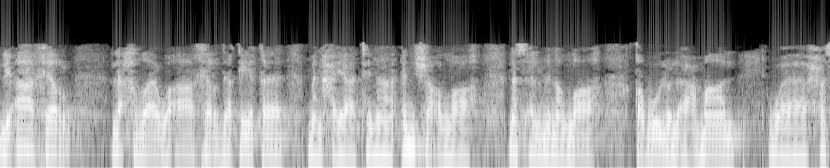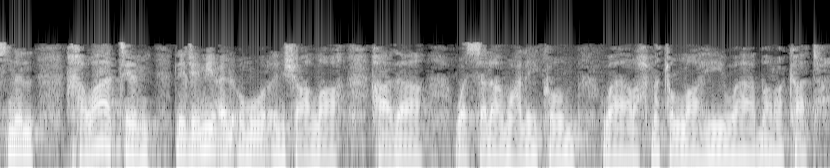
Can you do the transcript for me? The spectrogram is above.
لآخر لحظة وآخر دقيقة من حياتنا إن شاء الله. نسأل من الله قبول الأعمال وحسن الخواتم لجميع الأمور إن شاء الله. هذا والسلام عليكم ورحمة الله وبركاته.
